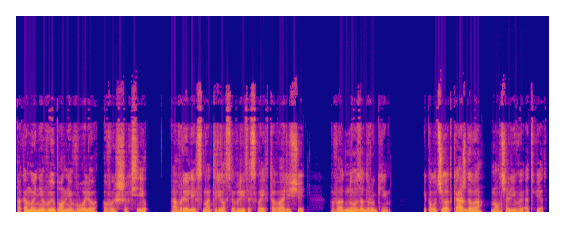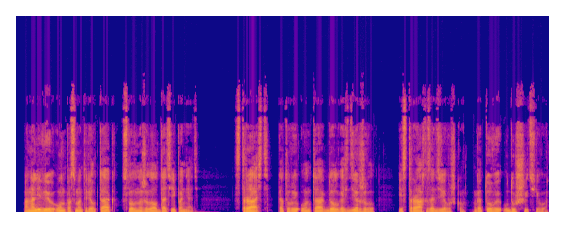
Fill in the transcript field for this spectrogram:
пока мы не выполним волю высших сил. Аврелий всмотрелся в лица своих товарищей в одно за другим и получил от каждого молчаливый ответ. А на Ливию он посмотрел так, словно желал дать ей понять. Страсть, которую он так долго сдерживал, и страх за девушку, готовы удушить его.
